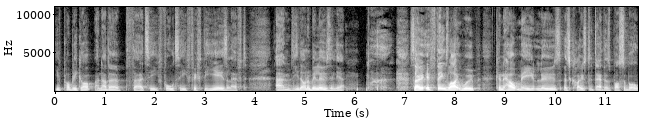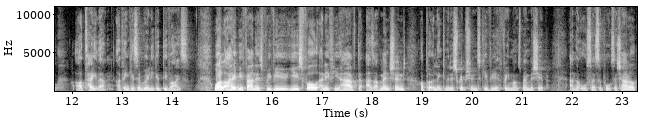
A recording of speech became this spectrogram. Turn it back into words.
you've probably got another 30, 40, 50 years left, and you don't want to be losing yet. so if things like Whoop can help me lose as close to death as possible, I'll take that. I think it's a really good device. Well, I hope you found this review useful. And if you have, as I've mentioned, I'll put a link in the description to give you a three months membership and that also supports the channel.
